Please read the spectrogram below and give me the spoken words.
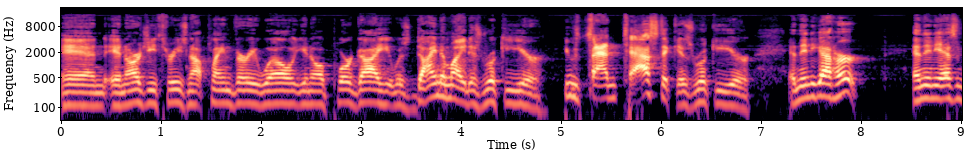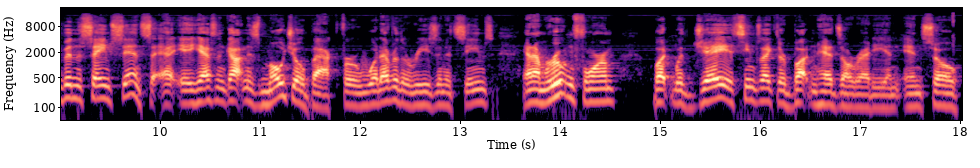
and and RG 3 is not playing very well. You know, poor guy, he was dynamite his rookie year. He was fantastic his rookie year, and then he got hurt, and then he hasn't been the same since. Uh, he hasn't gotten his mojo back for whatever the reason it seems, and I'm rooting for him. But with Jay, it seems like they're button heads already, and and so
